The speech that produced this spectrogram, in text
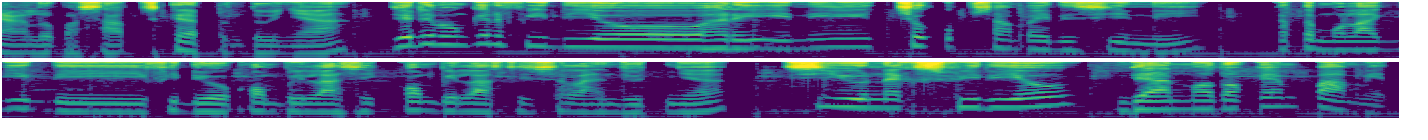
jangan lupa subscribe tentunya. Jadi mungkin video hari ini cukup sampai di sini. Ketemu lagi di video kompilasi-kompilasi selanjutnya. See you next video dan Motocamp pamit.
